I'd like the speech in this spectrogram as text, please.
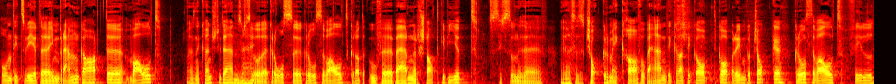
Und jetzt wird äh, im Bremgarten Wald, weiß nicht, kennst du den? Das ist Nein. so ein grosser, grosser Wald, gerade auf äh, Berner Stadtgebiet. Das ist so eine, äh, ja, so ein Jogger-Mekka von Bern. Da geht, da geht, da geht man immer joggen. Grosser Wald, viel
